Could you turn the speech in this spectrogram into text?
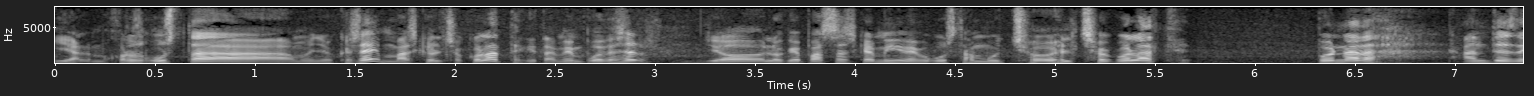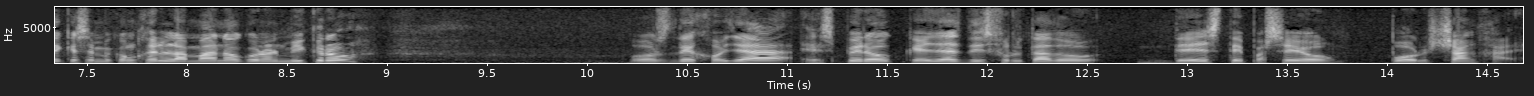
y a lo mejor os gusta, yo qué sé, más que el chocolate, que también puede ser. Yo lo que pasa es que a mí me gusta mucho el chocolate. Pues nada, antes de que se me congele la mano con el micro, os dejo ya. Espero que hayáis disfrutado de este paseo por Shanghai.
